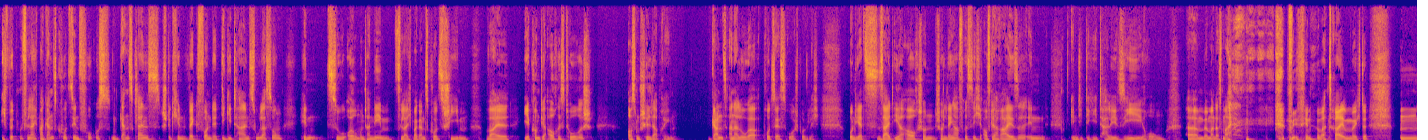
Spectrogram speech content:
Ich würde vielleicht mal ganz kurz den Fokus ein ganz kleines Stückchen weg von der digitalen Zulassung hin zu eurem Unternehmen vielleicht mal ganz kurz schieben, weil ihr kommt ja auch historisch aus dem Schilderprägen. Ganz analoger Prozess ursprünglich. Und jetzt seid ihr auch schon, schon längerfristig auf der Reise in, in die Digitalisierung, ähm, wenn man das mal ein bisschen übertreiben möchte. Mm,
